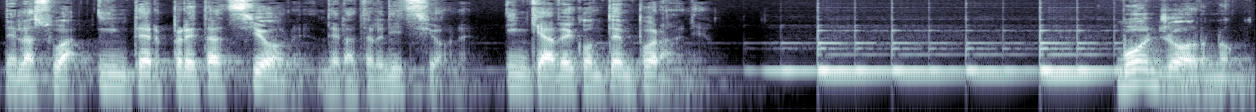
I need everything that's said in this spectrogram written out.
nella sua interpretazione della tradizione in chiave contemporanea. Buongiorno,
